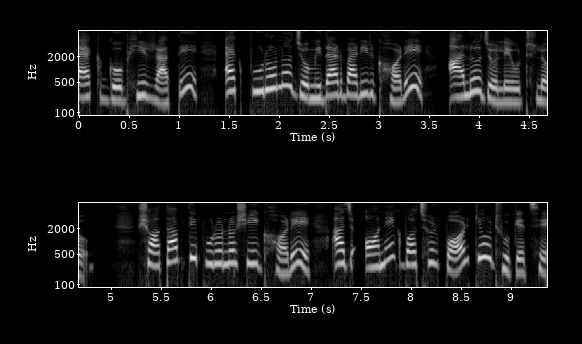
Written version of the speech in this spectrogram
এক গভীর রাতে এক পুরনো জমিদার বাড়ির ঘরে আলো জ্বলে উঠল। শতাব্দী পুরনো সেই ঘরে আজ অনেক বছর পর কেউ ঢুকেছে।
